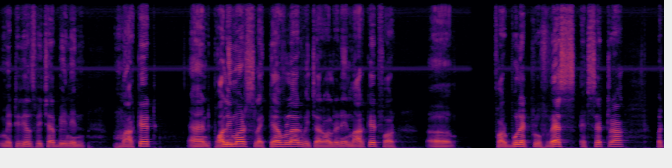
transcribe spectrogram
materials which have been in market and polymers like Kevlar which are already in market for uh, for bulletproof vests etcetera, but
